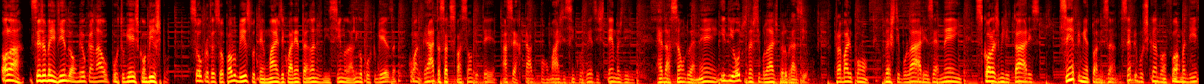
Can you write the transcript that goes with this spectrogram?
Olá, seja bem-vindo ao meu canal Português com Bispo. Sou o professor Paulo Bispo, tenho mais de 40 anos de ensino na língua portuguesa, com a grata satisfação de ter acertado por mais de cinco vezes temas de redação do Enem e de outros vestibulares pelo Brasil. Trabalho com vestibulares, Enem, escolas militares, sempre me atualizando, sempre buscando uma forma de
